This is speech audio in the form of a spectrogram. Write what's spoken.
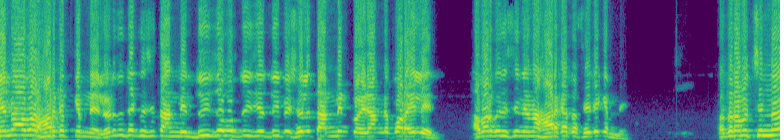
এ না আবার হারকাত কেমনে এলো? এটা তো দেখতেছি তানবিন দুই জবর, দুই জের, দুই পেশ হলে তানবিন কইরা আপনি পড়াইলেন। আবার কইতেছেন না হারকাত আছে, এটা কেমনে? কথাটা বুঝছেন না?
